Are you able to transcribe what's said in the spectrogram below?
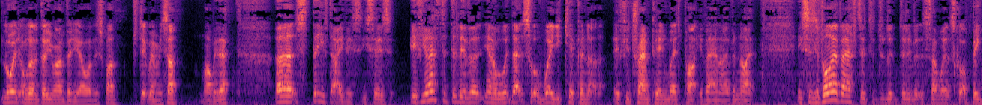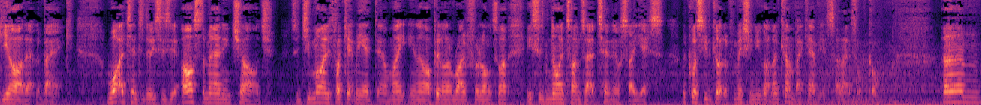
Lloyd, I'm going to do your own video on this one. Stick with me, son. I'll be there. Uh, Steve Davis, he says, if you have to deliver, you know, that sort of where you're kipping, uh, if you're tramping, where to park your van overnight. He says, if I ever have to, to deliver to somewhere that's got a big yard at the back, what I tend to do is, is ask the man in charge. So, do you mind if I get my head down, mate? You know, I've been on the road for a long time. He says nine times out of ten they'll say yes. Of course, if you've got the permission, you've got no comeback, have you? So that's all cool. Um,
